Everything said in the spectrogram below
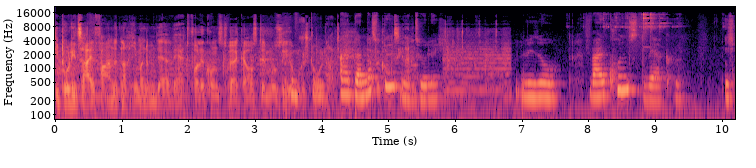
Die Polizei fahndet nach jemandem, der wertvolle Kunstwerke aus dem Museum gestohlen hat. Ah, dann Da das bekommt Bild natürlich. Wieso? Weil Kunstwerke. Ich,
